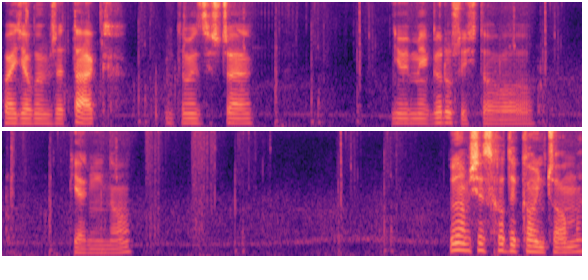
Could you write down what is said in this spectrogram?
Powiedziałbym, że tak. Natomiast jeszcze nie wiem jak ruszyć to pianino. Tu nam się schody kończą.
